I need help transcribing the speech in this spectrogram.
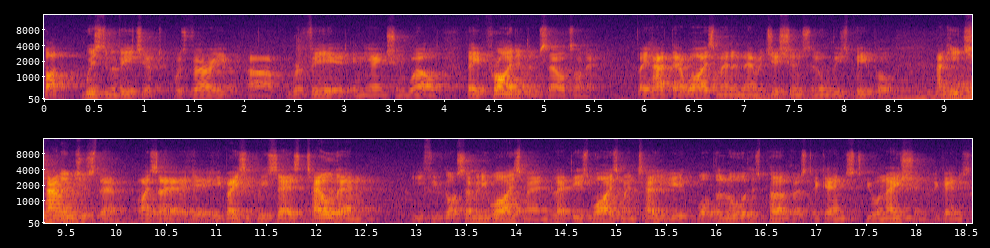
But wisdom of Egypt was very uh, revered in the ancient world. They prided themselves on it. They had their wise men and their magicians and all these people. And he challenges them, Isaiah here. He basically says, Tell them, if you've got so many wise men, let these wise men tell you what the Lord has purposed against your nation, against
